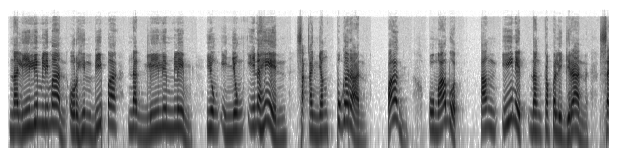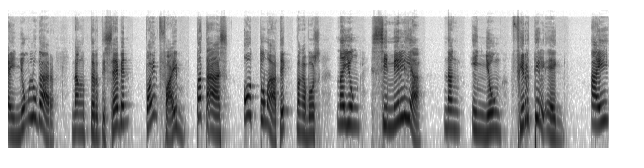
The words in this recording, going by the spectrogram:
nalilimliman or hindi pa naglilimlim yung inyong inahin sa kanyang pugaran, pag umabot ang init ng kapaligiran sa inyong lugar ng 37.5 pataas, automatic mga boss na yung similya ng inyong fertile egg ay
